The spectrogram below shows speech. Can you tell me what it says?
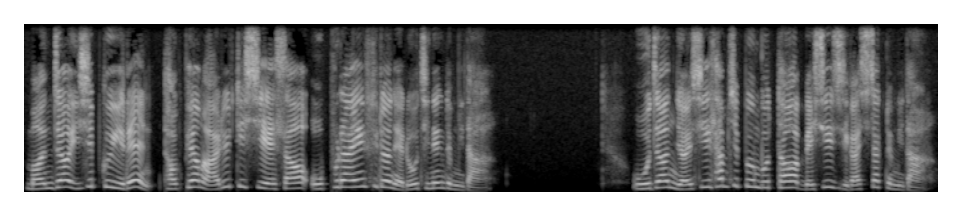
먼저 29일엔 덕평 RUTC에서 오프라인 수련회로 진행됩니다. 오전 10시 30분부터 메시지가 시작됩니다.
